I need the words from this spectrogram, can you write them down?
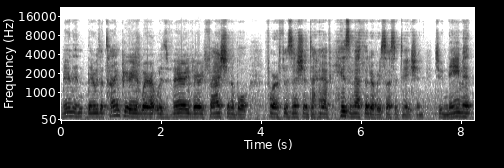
then in, there was a time period where it was very very fashionable for a physician to have his method of resuscitation, to name it,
